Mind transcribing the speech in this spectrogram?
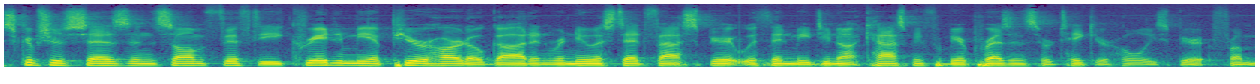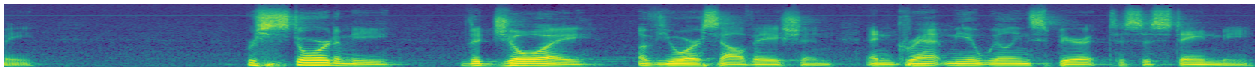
Scripture says in Psalm 50 Create in me a pure heart, O God, and renew a steadfast spirit within me. Do not cast me from your presence or take your Holy Spirit from me. Restore to me the joy of your salvation and grant me a willing spirit to sustain me.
